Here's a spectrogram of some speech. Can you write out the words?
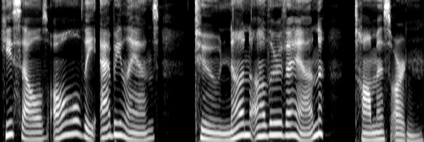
he sells all the Abbey lands to none other than Thomas Arden.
